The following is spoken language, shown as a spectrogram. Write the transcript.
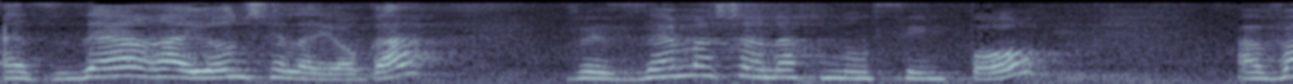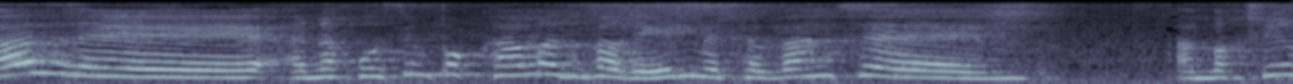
אז זה הרעיון של היוגה, וזה מה שאנחנו עושים פה. אבל אה, אנחנו עושים פה כמה דברים, מכיוון שהמכשיר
